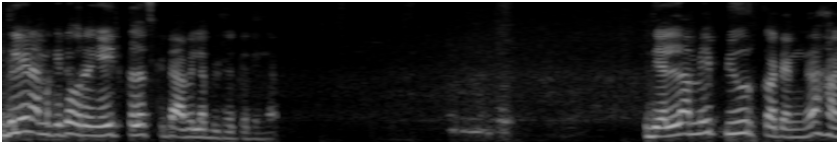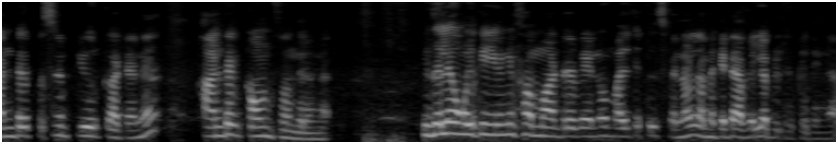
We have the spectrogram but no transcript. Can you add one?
இதுலேயே நம்ம கிட்ட ஒரு எயிட் கலர்ஸ் கிட்ட அவைலபிள் இருக்குதுங்க. இது எல்லாமே பியூர் காட்டனுங்க hundred percent pure cotton hundred counts வந்துருங்க. இதுல உங்களுக்கு யூனிஃபார்ம் ஆர்டர் வேணும் மல்டிபிள்ஸ் வேணும் நம்ம கிட்ட அவைலபிள் இருக்குதுங்க.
